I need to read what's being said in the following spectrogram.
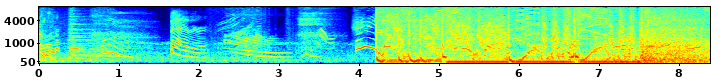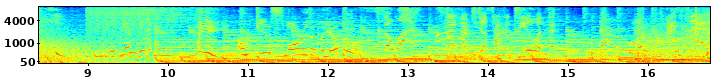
Better. Hey! Maybe I'm gonna. Hey, our team's smaller than the other one. So what? Sometimes you just have to deal with it. Better. What? I said,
